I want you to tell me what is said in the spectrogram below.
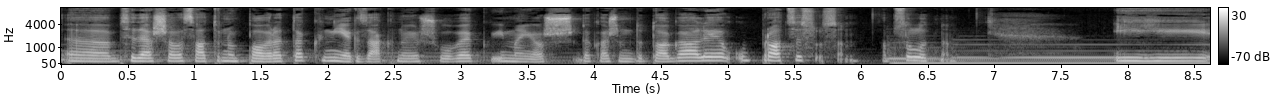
uh, se dešava Saturnov povratak, nije egzaktno još uvek, ima još da kažem do toga, ali u procesu sam, apsolutno. I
